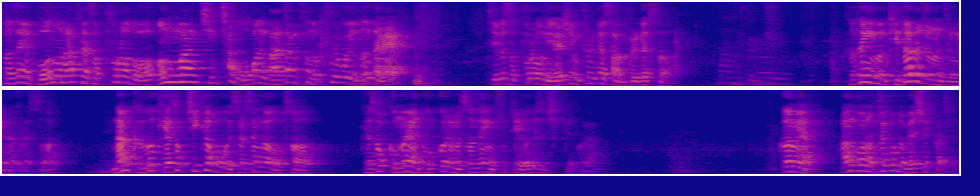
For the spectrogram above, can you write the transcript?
선생님 보는 앞에서 풀어도 엉망진창 오방 난장판으로 풀고 있는데 집에서 풀어오면 열심히 풀겠어 안 풀겠어? 선생님은 기다려주는 중이라 그랬어. 난 그거 계속 지켜보고 있을 생각 없어. 계속 그 모양 굿거리면 선생님 숙제 여기서 시킬 거야. 그러면 안고는 태권도 몇 시까지?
